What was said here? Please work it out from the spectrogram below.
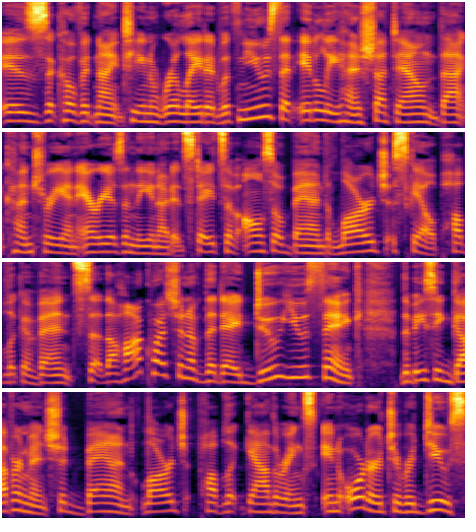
is COVID 19 related with news that Italy has shut down that country and areas in the United States have also banned large scale public events. The hot question of the day do you think the BC government should ban large public gatherings in order to reduce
